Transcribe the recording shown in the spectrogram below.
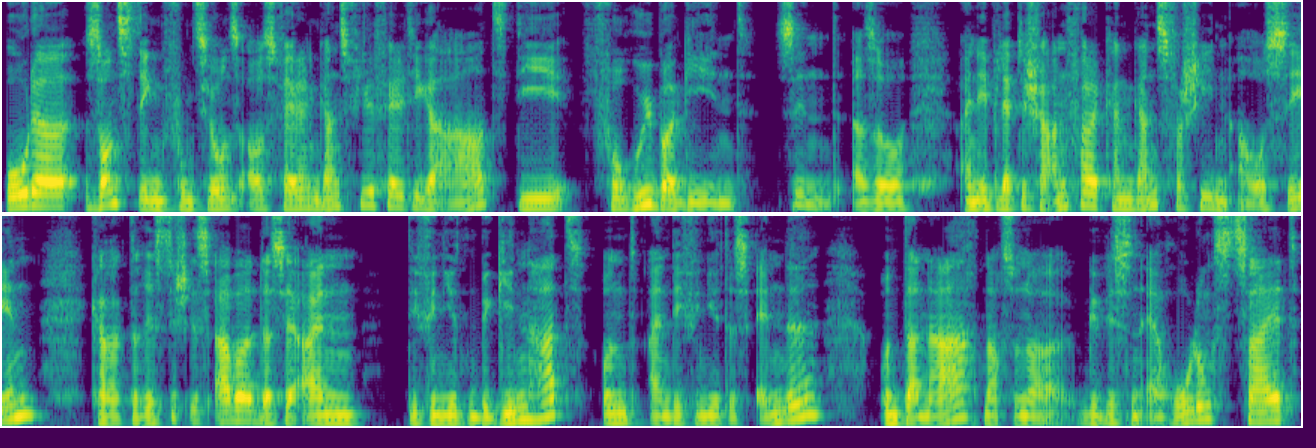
oder sonstigen Funktionsausfällen ganz vielfältiger Art, die vorübergehend sind. Also ein epileptischer Anfall kann ganz verschieden aussehen. Charakteristisch ist aber, dass er einen definierten Beginn hat und ein definiertes Ende und danach, nach so einer gewissen Erholungszeit,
